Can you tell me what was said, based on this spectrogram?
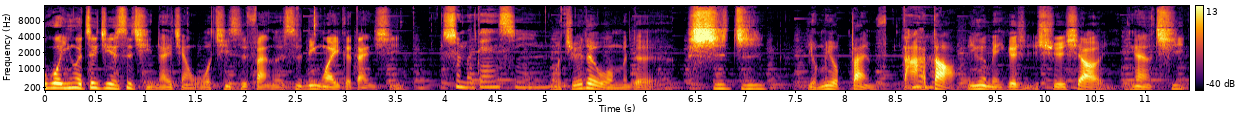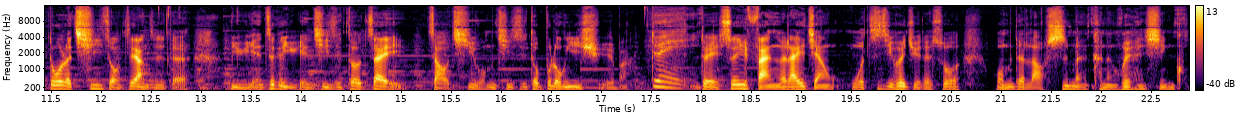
不过，因为这件事情来讲，我其实反而是另外一个担心。什么担心？我觉得我们的师资有没有办法达到？因为每个学校，你看有七多了七种这样子的语言，这个语言其实都在早期，我们其实都不容易学嘛。对对，所以反而来讲，我自己会觉得说，我们的老师们可能会很辛苦。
